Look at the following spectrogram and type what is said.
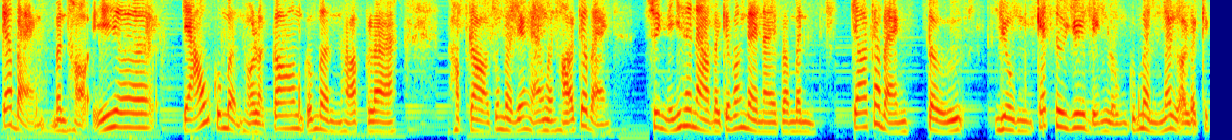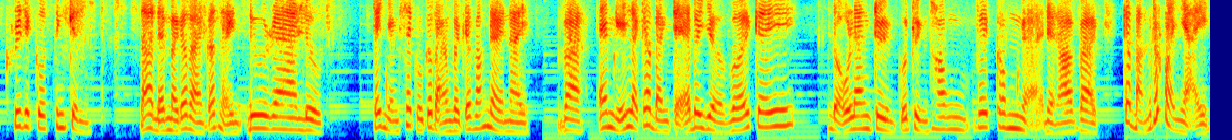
các bạn mình hỏi uh, cháu của mình hoặc là con của mình hoặc là học trò của mình chẳng hạn mình hỏi các bạn suy nghĩ như thế nào về cái vấn đề này và mình cho các bạn tự dùng cái tư duy biện luận của mình, nó gọi là cái critical thinking. Đó, để mà các bạn có thể đưa ra được cái nhận xét của các bạn về cái vấn đề này. Và em nghĩ là các bạn trẻ bây giờ với cái độ lan truyền của truyền thông, với công nghệ này nọ, và các bạn rất là nhạy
